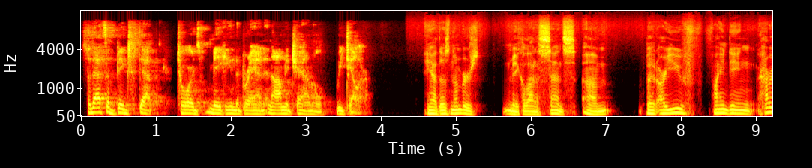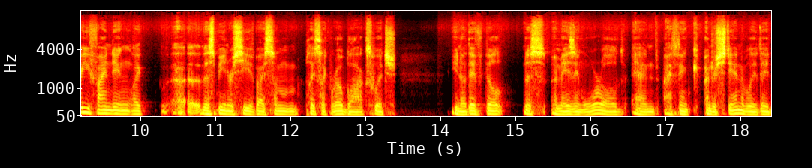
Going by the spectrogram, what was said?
So that's a big step towards making the brand an omni-channel retailer. Yeah, those numbers make a lot of sense. Um, but are you finding how are you finding like uh, this being received by some place like Roblox, which you know they've built this amazing world, and I think understandably they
